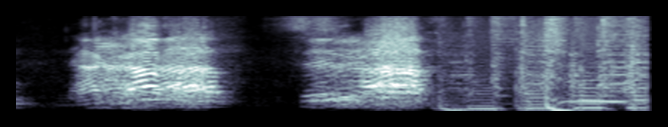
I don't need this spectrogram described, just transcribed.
ん中すら Thank you.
